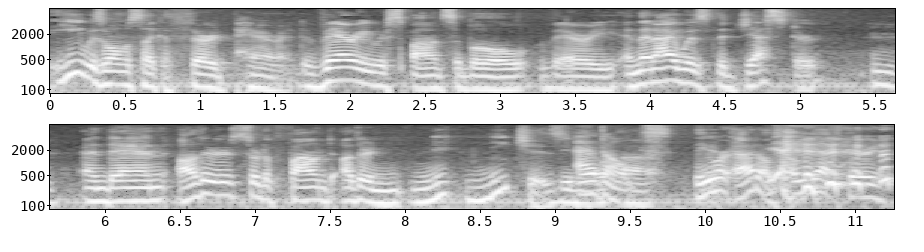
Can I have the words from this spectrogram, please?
he was almost like a third parent, very responsible, very. And then I was the jester. Mm. And then others sort of found other ni- niches. You know, Adults. Uh, they were adults. Oh yes, they're in,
